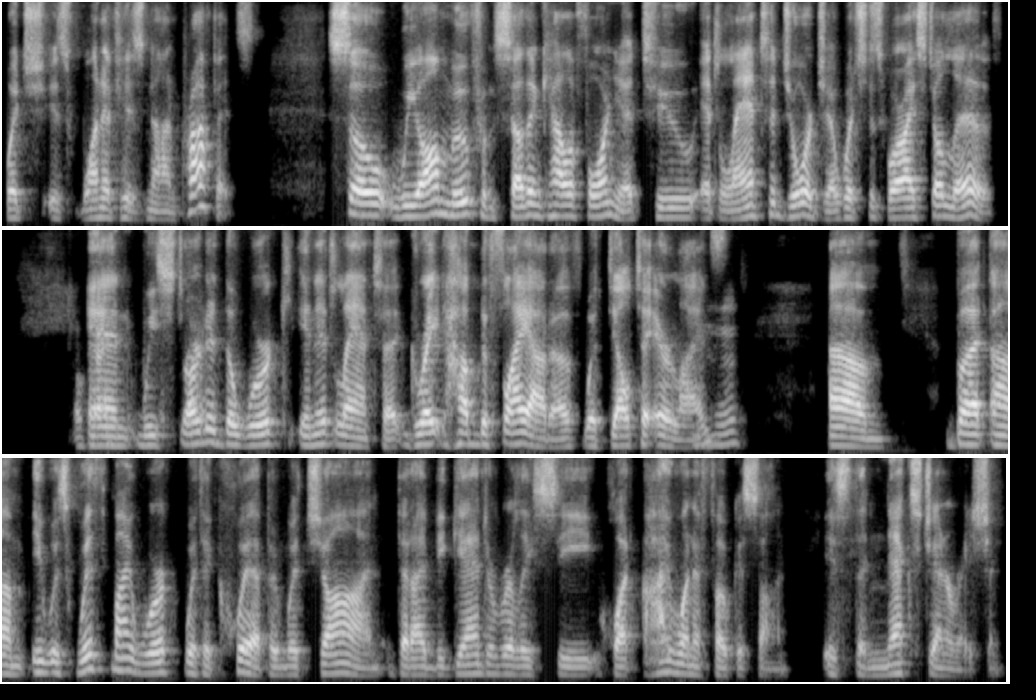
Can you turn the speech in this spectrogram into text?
which is one of his nonprofits? So we all moved from Southern California to Atlanta, Georgia, which is where I still live. Okay. And we started the work in Atlanta, great hub to fly out of with Delta Airlines. Mm-hmm. Um, but um, it was with my work with Equip and with John that I began to really see what I want to focus on is the next generation.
